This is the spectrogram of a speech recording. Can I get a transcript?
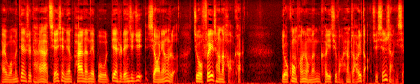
哎，我们电视台啊，前些年拍了那部电视连续剧《小娘惹》就非常的好看，有空朋友们可以去网上找一找，去欣赏一下。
